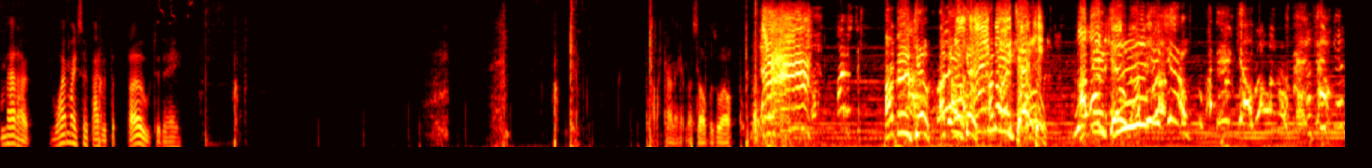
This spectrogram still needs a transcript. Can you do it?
Man, I, why am I so bad with the bow today? Kind of hit myself as well. I'm being killed! I'm being killed! I'm being killed! I'm being killed! I'm being killed! I'm being I killed! think everyone's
